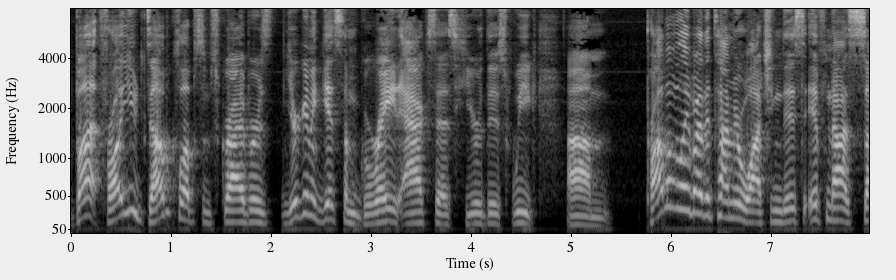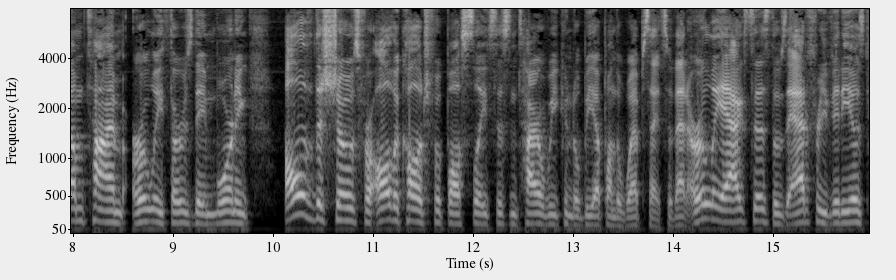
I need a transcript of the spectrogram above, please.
But for all you Dub Club subscribers, you're going to get some great access here this week. Um, probably by the time you're watching this, if not sometime early Thursday morning, all of the shows for all the college football slates this entire weekend will be up on the website. So that early access, those ad-free videos,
